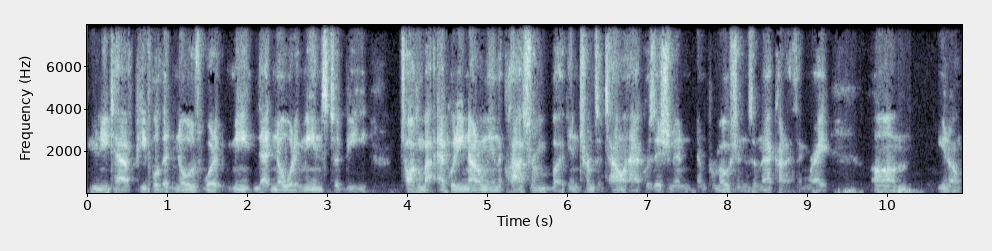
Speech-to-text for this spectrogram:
You need to have people that knows what it mean that know what it means to be talking about equity not only in the classroom but in terms of talent acquisition and, and promotions and that kind of thing, right? Um, you know,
